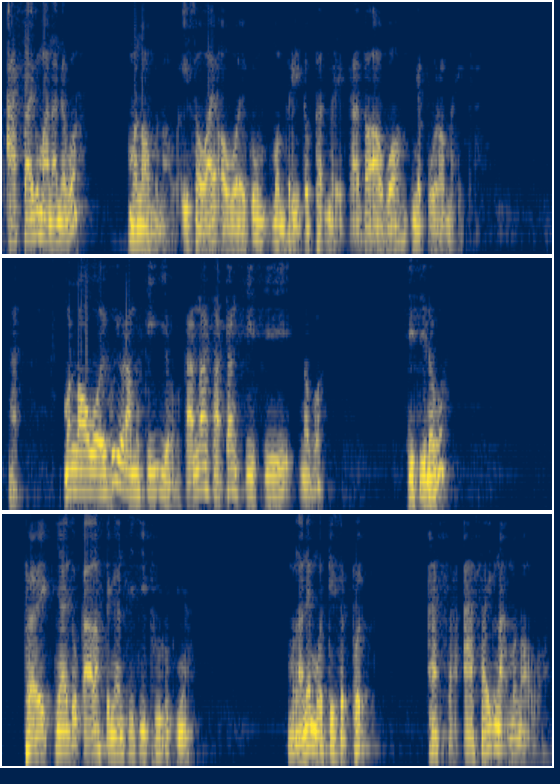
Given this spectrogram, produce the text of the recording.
Asa itu maknanya apa? Menawa-menawa. Iso wae Allah itu memberi tobat mereka atau Allah nyepuro mereka. Menawa iku ya ora mesti iya karena sadang sisi napa? Sisi napa? Baiknya itu kalah dengan sisi buruknya mulane mau disebut asa. Asa itu nak menawa.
